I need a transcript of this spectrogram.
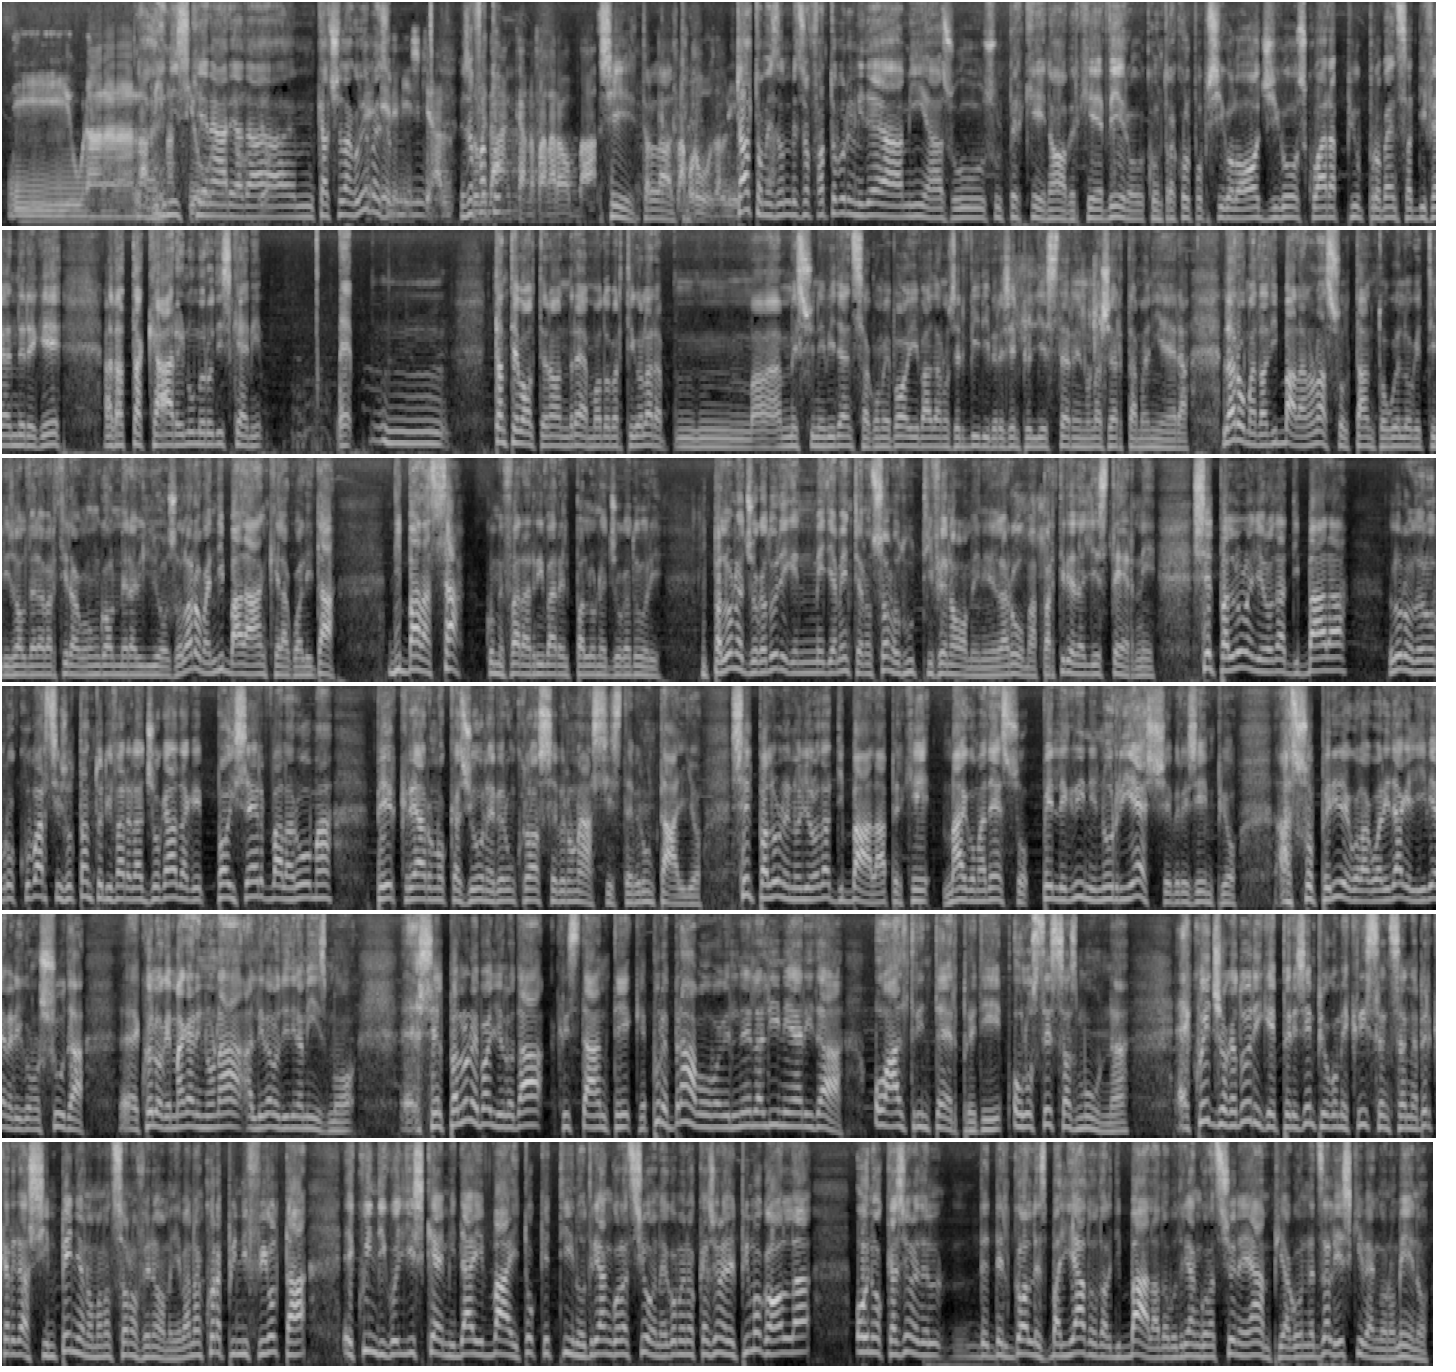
di una, una ah, mischia in area da um, calcio d'angolo. Io penso, e mischia, mi sono fatto Duncan fa una roba sì, tra l'altro. lì. Tra l'altro mi sono, son fatto pure un'idea mia su, sul perché, no? Perché è vero, il contraccolpo psicologico, squadra più propensa a difendere che ad attaccare, numero di schemi Beh, mh, mm, tante volte no, Andrea in modo particolare mh, mm, ha messo in evidenza come poi vadano serviti per esempio gli esterni in una certa maniera. La Roma da Dybala non ha soltanto quello che ti risolve la partita con un gol meraviglioso, la Roma in Dybala ha anche la qualità. Dybala sa come far arrivare il pallone ai giocatori. Il pallone a giocatori che mediamente non sono tutti fenomeni nella Roma, a partire dagli esterni. Se il pallone glielo dà Dybala loro devono preoccuparsi soltanto di fare la giocata che poi serva alla Roma per creare un'occasione, per un cross, per un assist, per un taglio. Se il pallone non glielo dà di bala, perché mai come adesso Pellegrini non riesce, per esempio, a sopperire con la qualità che gli viene riconosciuta, eh, quello che magari non ha a livello di dinamismo, eh, se il pallone poi glielo dà Cristante, che è pure bravo nella linearità, o altri interpreti, o lo stesso Asmun, eh, quei giocatori che per esempio come Christensen, per carità, si impegnano ma non sono fenomeni, vanno ancora più in difficoltà e quindi quegli schemi dai e vai, tocchettino, triangolazione come in occasione del primo gol o in occasione del, de, del gol sbagliato da Dybala dopo triangolazione ampia con Zaleschi vengono meno.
